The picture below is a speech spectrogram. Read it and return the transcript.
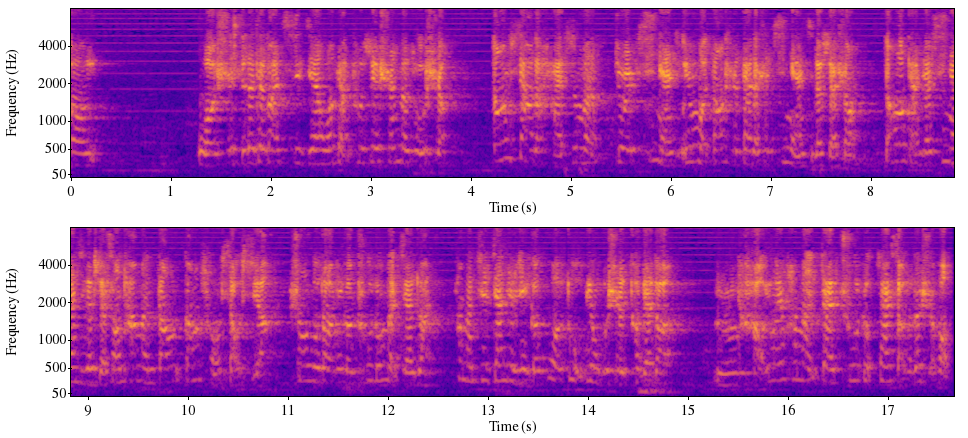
嗯我实习的这段期间，我感触最深的就是。当下的孩子们就是七年级，因为我当时带的是七年级的学生，然后感觉七年级的学生他们刚刚从小学升入到这个初中的阶段，他们之间的这个过渡并不是特别的嗯好，因为他们在初中在小学的时候，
